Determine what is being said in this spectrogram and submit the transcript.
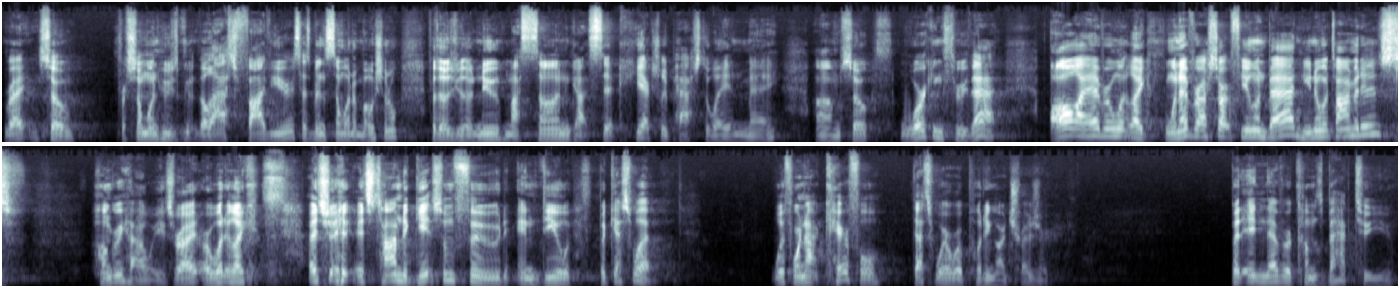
right? So, for someone who's the last five years has been somewhat emotional, for those of you that are new, my son got sick. He actually passed away in May. Um, so, working through that, all I ever want, like, whenever I start feeling bad, you know what time it is? Hungry Howie's, right? Or what, like, it's, it's time to get some food and deal with. But guess what? If we're not careful, that's where we're putting our treasure. But it never comes back to you.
